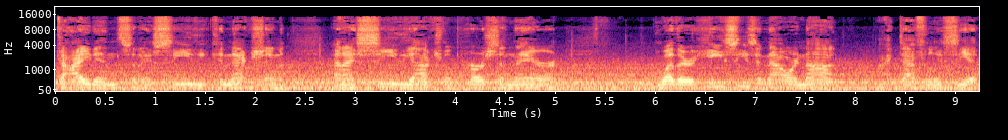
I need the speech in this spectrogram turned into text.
guidance and I see the connection and I see the actual person there. Whether he sees it now or not, I definitely see it.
